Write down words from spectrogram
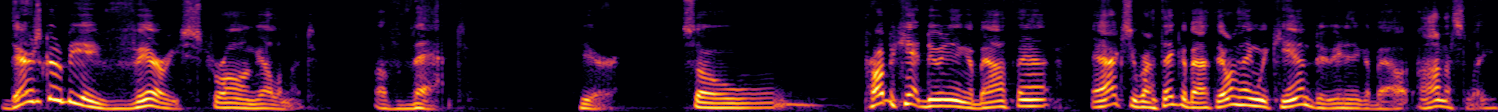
there's going to be a very strong element of that here. So probably can't do anything about that. Actually, when I think about it, the only thing we can do anything about, honestly,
